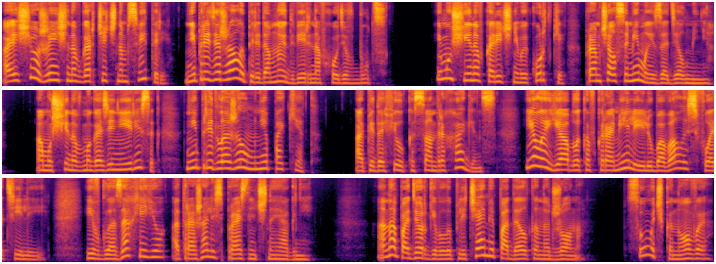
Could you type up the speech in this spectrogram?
А еще женщина в горчичном свитере не придержала передо мной дверь на входе в Бутс. И мужчина в коричневой куртке промчался мимо и задел меня. А мужчина в магазине ирисок не предложил мне пакет. А педофилка Сандра Хаггинс ела яблоко в карамели и любовалась флотилией. И в глазах ее отражались праздничные огни. Она подергивала плечами под Элтона Джона. Сумочка новая.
